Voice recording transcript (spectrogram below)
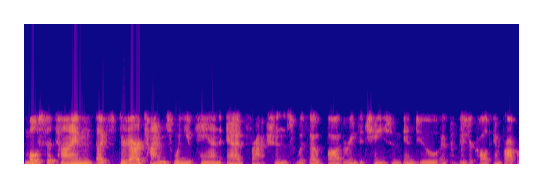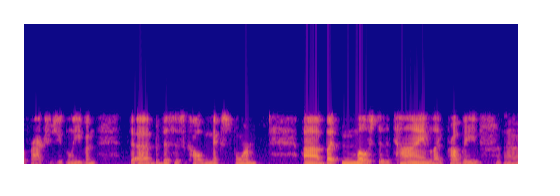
most of the time, like there are times when you can add fractions without bothering to change them into, uh, these are called improper fractions, you can leave them, uh, this is called mixed form. Uh, but most of the time, like probably uh,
